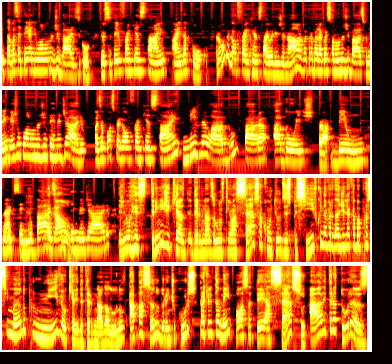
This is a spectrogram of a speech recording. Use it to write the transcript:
Então você tem ali um aluno de básico. Eu citei o Frankenstein ainda há pouco. Eu não vou pegar o Frankenstein original e vou trabalhar com esse aluno de básico, nem mesmo com o aluno de intermediário. Mas eu posso pegar o Frankenstein nivelado para A2, para B1, né? Que seria o básico, o intermediário. Ele não restringe que determinados alunos tenham acesso a conteúdos específicos e, na verdade, ele acaba aproximando para o nível que aí determinado aluno está passando durante o curso, para que ele também possa ter acesso a literaturas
